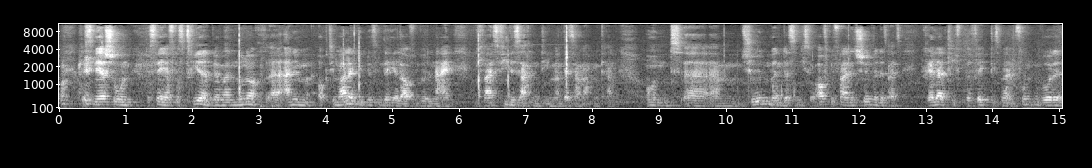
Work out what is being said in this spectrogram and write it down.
okay. das wäre schon, das wäre ja frustrierend, wenn man nur noch äh, einem Optimalergebnis hinterherlaufen würde. Nein, ich weiß viele Sachen, die man besser machen kann. Und äh, ähm, schön, wenn das nicht so aufgefallen ist, schön, wenn das als relativ perfekt diesmal empfunden wurde,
